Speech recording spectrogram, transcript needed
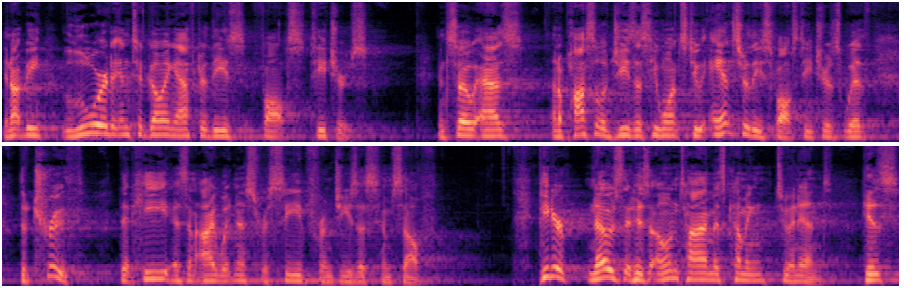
they not be lured into going after these false teachers. And so, as an apostle of Jesus, he wants to answer these false teachers with the truth that he, as an eyewitness, received from Jesus himself. Peter knows that his own time is coming to an end. His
